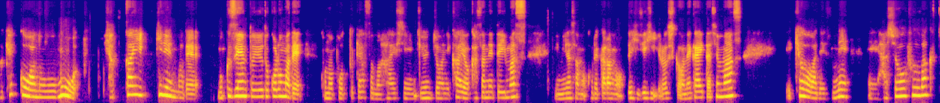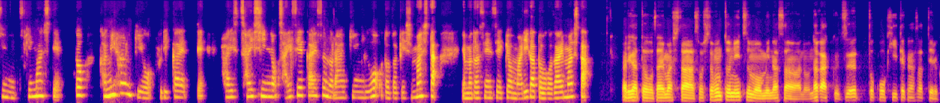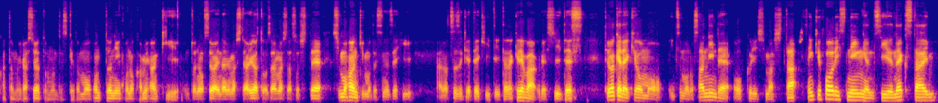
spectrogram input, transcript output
結構あのもう100回記念まで目前というところまでこのポッドキャストの配信順調に回を重ねています。え皆さんもこれからもぜひぜひよろしくお願いいたします。え今日はですね、えー破傷風ワクチンにつきましてと、上半期を振り返って、最新の再生回数のランキングをお届けしました。山田先生、今日もありがとうございました。ありがとうございました。そして本当にいつも皆さん、あの長くずっとこう聞いてくださっている方もいらっしゃると思うんですけども、本当にこの上半期、本当にお世話になりまして、ありがとうございました。そして下半期もですね、ぜひあの続けて聞いていただければ嬉しいです。というわけで今日もいつもの3人でお送りしました。Thank you for listening and see you next time.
